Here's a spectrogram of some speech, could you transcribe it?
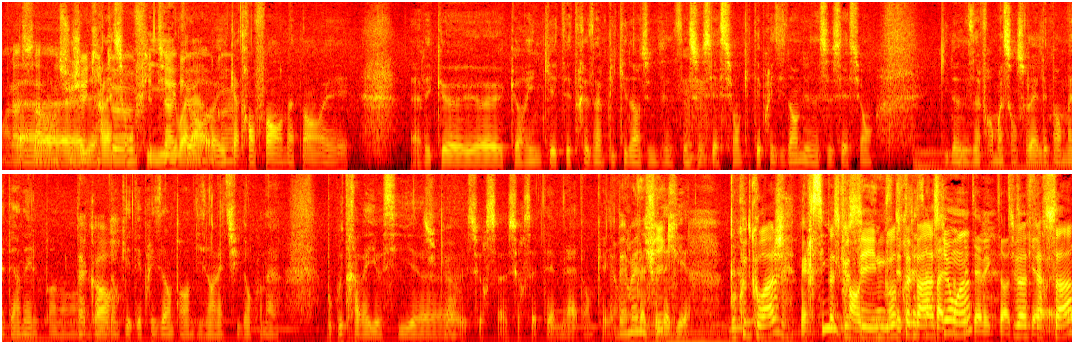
Voilà, c'est un sujet qui te, fille, voilà, quatre enfants maintenant. Et avec euh, Corinne qui était très impliquée dans une, mhm. association, qui était présidente d'une association qui donne des informations sur l'allaitement maternel pendant. D'accord. Donc qui était présidente pendant 10 ans là-dessus. Donc on a beaucoup travaillé aussi euh, sur ce, sur ce thème-là. Donc eh ben, magnifique. Beaucoup de courage. Merci. Parce que c'est une grosse préparation. Hein. tu vas faire ça.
